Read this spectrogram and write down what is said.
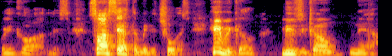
regardless. So I still have to make a choice. Here we go. Music on now.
